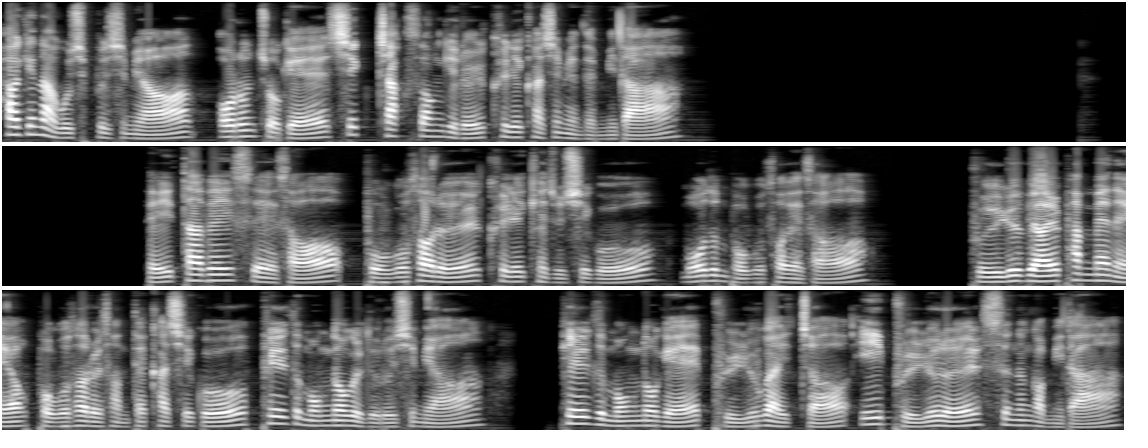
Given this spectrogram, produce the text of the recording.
확인하고 싶으시면 오른쪽에 식 작성기를 클릭하시면 됩니다. 데이터베이스에서 보고서를 클릭해 주시고 모든 보고서에서 분류별 판매 내역 보고서를 선택하시고 필드 목록을 누르시면 필드 목록에 분류가 있죠. 이 분류를 쓰는 겁니다.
